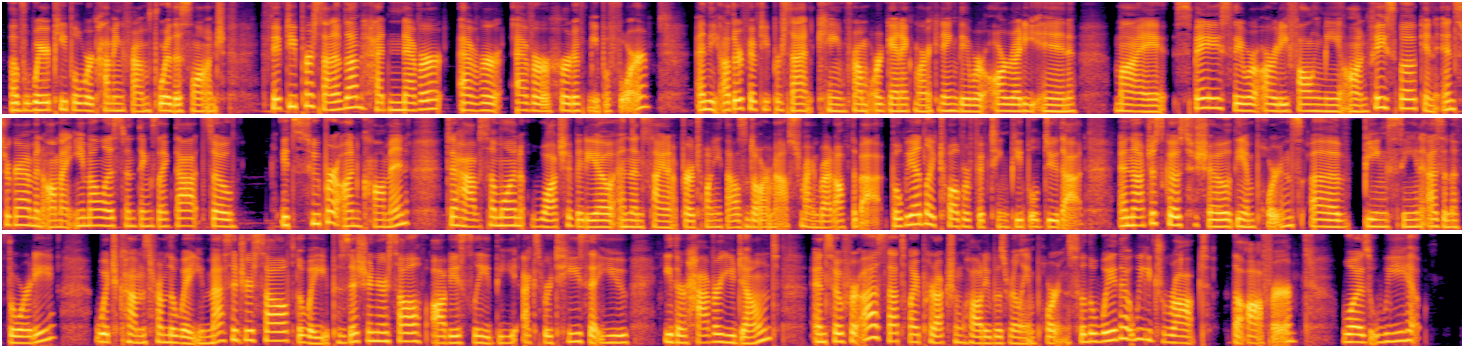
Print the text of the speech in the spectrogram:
of where people were coming from for this launch, 50% of them had never, ever, ever heard of me before. And the other 50% came from organic marketing. They were already in my space. They were already following me on Facebook and Instagram and on my email list and things like that. So it's super uncommon to have someone watch a video and then sign up for a $20,000 mastermind right off the bat. But we had like 12 or 15 people do that. And that just goes to show the importance of being seen as an authority, which comes from the way you message yourself, the way you position yourself, obviously the expertise that you either have or you don't. And so for us, that's why production quality was really important. So the way that we dropped the offer was we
